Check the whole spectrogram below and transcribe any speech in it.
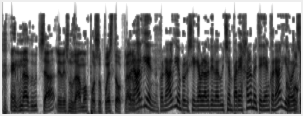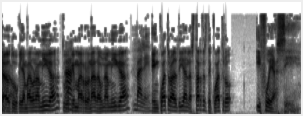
en una ducha, le desnudamos, por supuesto, claro. con alguien, con alguien, porque si hay que hablar de la ducha en pareja, lo meterían con alguien. ¿o Como, eso claro, no? tuvo que llamar a una amiga, tuvo Ah. que marronar a una amiga Vale. en cuatro al día, en las tardes de cuatro, y fue así.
